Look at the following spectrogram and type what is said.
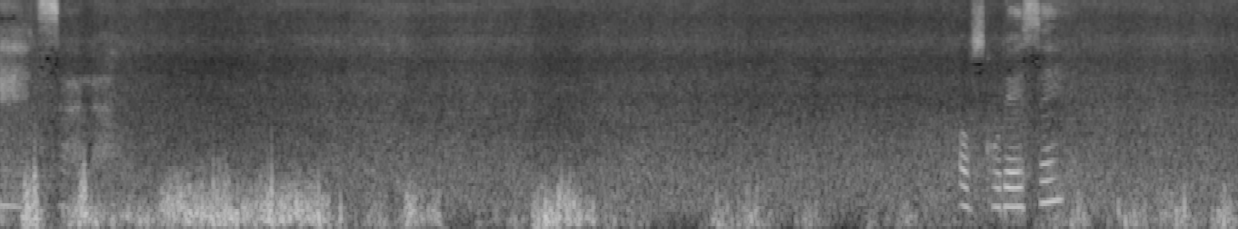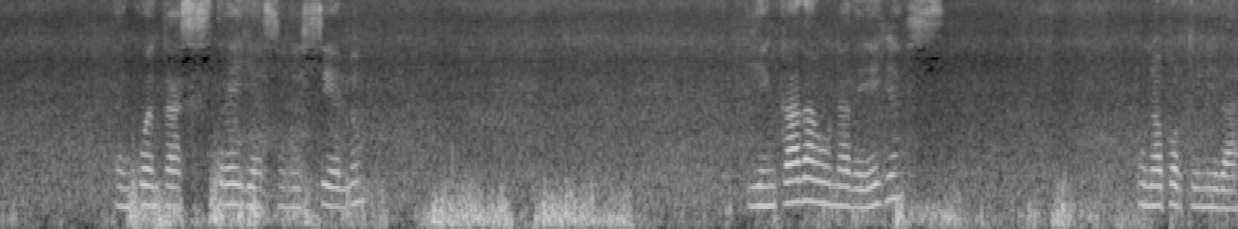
Exhala. Oscurece. Encuentras estrellas en el cielo. Y en cada una de ellas una oportunidad.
